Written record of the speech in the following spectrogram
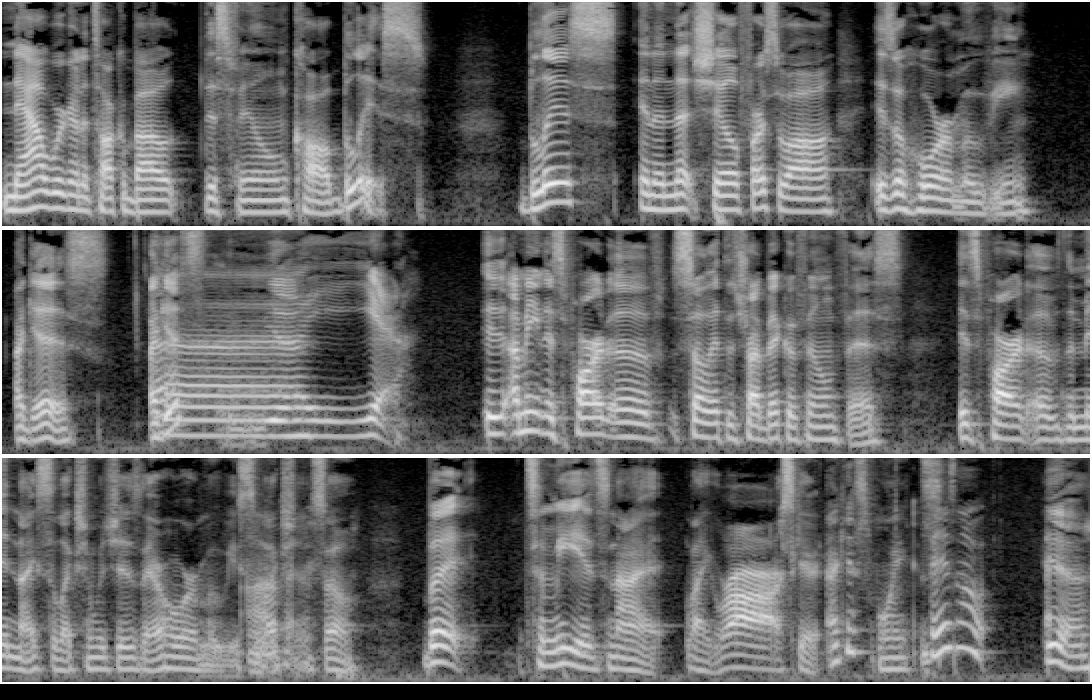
Now we're going to talk about this film called Bliss. Bliss, in a nutshell, first of all, is a horror movie. I guess. I guess. Uh, yeah. yeah. It, I mean, it's part of. So at the Tribeca Film Fest, it's part of the Midnight Selection, which is their horror movie selection. So, but to me, it's not like raw scary. I guess points. There's no Yeah.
